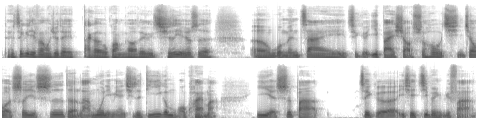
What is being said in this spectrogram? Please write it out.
对这个地方，我就得打个广告。这个其实也就是，呃，我们在这个一百小时后请教我设计师的栏目里面，其实第一个模块嘛，也是把这个一些基本语法，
